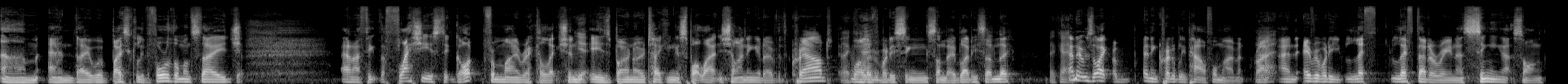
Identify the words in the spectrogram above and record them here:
um, and they were basically the four of them on stage. And I think the flashiest it got, from my recollection, Yeah. is Bono taking a spotlight and shining it over the crowd while everybody's singing "Sunday Bloody Sunday." Okay. And it was like a, an incredibly powerful moment, right? Right. And everybody left left that arena singing that song,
